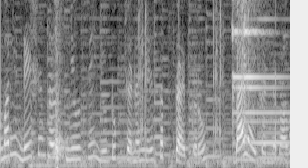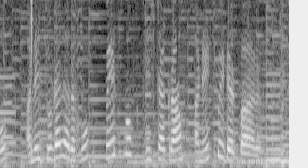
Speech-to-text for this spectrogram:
અમારી નેશન પ્લસ ન્યૂઝની યુટ્યુબ ચેનલને સબસ્ક્રાઇબ કરો બેલ આઇકન દબાવો અને જોડાયેલા રહો ફેસબુક ઇન્સ્ટાગ્રામ અને ટ્વિટર પર.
